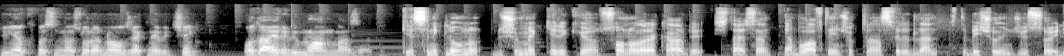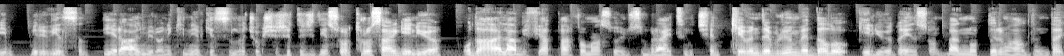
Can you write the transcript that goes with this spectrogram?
Dünya Kupası'ndan sonra ne olacak ne bitecek o da ayrı bir muamma zaten. Kesinlikle onu düşünmek gerekiyor. Son olarak abi istersen ya bu hafta en çok transfer edilen işte 5 oyuncuyu söyleyeyim. Biri Wilson, diğeri Almiron, iki Newcastle'da çok şaşırtıcı diye. Sonra Trossard geliyor. O da hala bir fiyat performans oyuncusu Brighton için. Kevin De Bruyne ve Dalo geliyordu en son ben notlarımı aldığımda.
